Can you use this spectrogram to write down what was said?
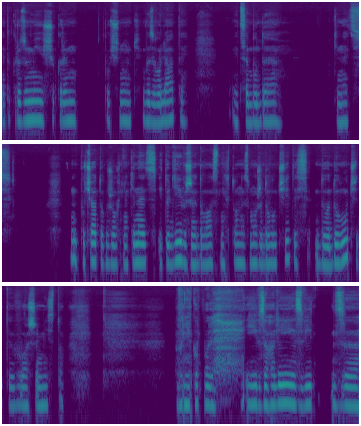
Я так розумію, що Крим почнуть визволяти, і це буде кінець, ну, початок жовтня, кінець, і тоді вже до вас ніхто не зможе долучитись, до, долучити в ваше місто в Нікополь. І взагалі звід, з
